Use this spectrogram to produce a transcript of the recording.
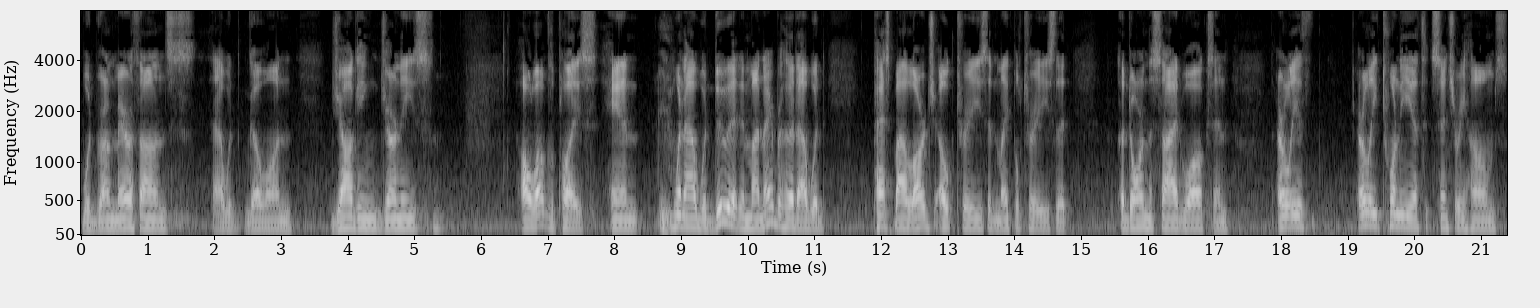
would run marathons. I would go on jogging journeys all over the place. And when I would do it in my neighborhood, I would pass by large oak trees and maple trees that adorn the sidewalks. And early early 20th century homes.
